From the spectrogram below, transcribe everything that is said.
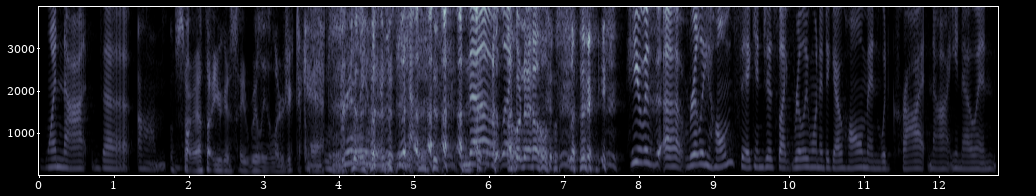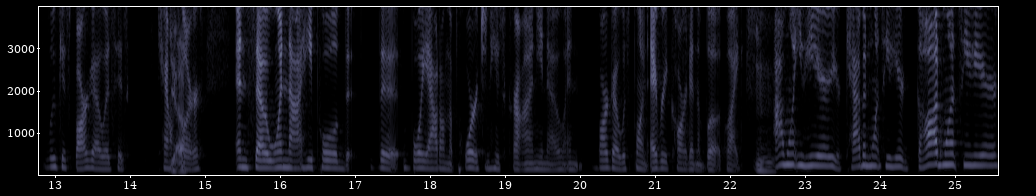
one night the um I'm sorry, I thought you were gonna say really allergic to cats. really yeah. no like Oh no. he was uh, really homesick and just like really wanted to go home and would cry at night, you know. And Lucas Bargo was his counselor. And so one night he pulled the boy out on the porch and he's crying, you know. And Bargo was pulling every card in the book like, I want you here. Your cabin wants you here. God wants you here.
